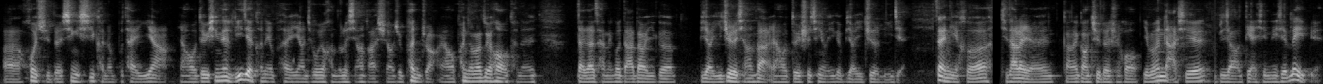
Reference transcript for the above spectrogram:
啊获取的信息可能不太一样，然后对于信息的理解可能也不太一样，就会有很多的想法需要去碰撞，然后碰撞到最后，可能大家才能够达到一个比较一致的想法，然后对事情有一个比较一致的理解。在你和其他的人杠来杠去的时候，有没有哪些比较典型的一些类别？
